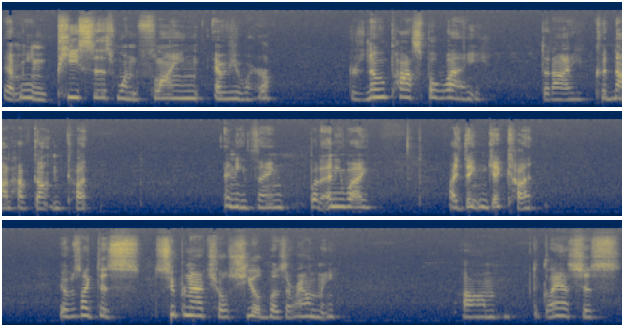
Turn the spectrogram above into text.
I mean, pieces went flying everywhere. There's no possible way that I could not have gotten cut anything. But anyway, I didn't get cut. It was like this supernatural shield was around me. Um, the glass just,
